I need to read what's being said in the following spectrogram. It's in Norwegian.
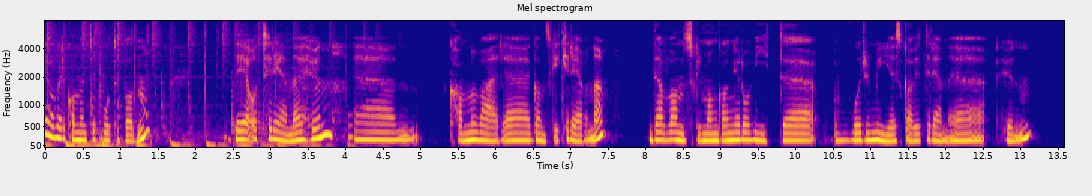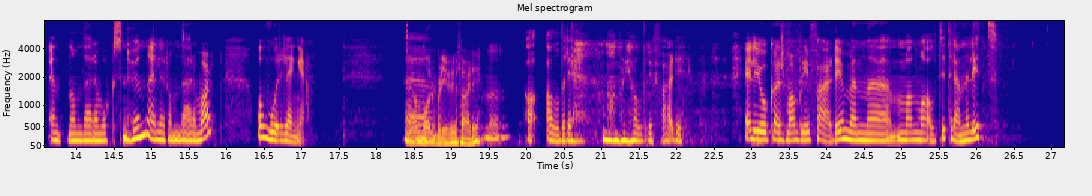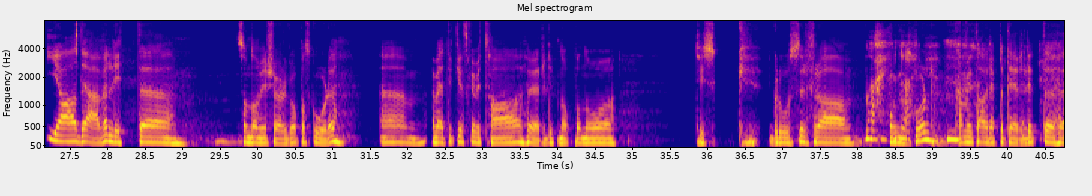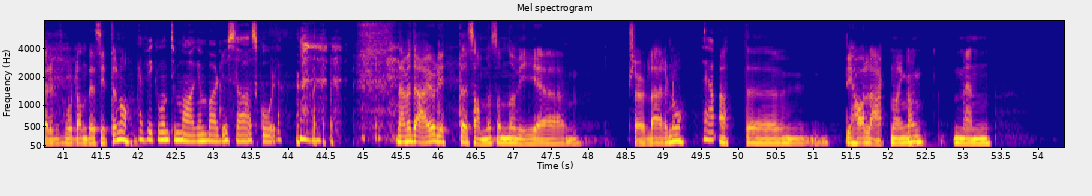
Hei og velkommen til Potepodden. Det å trene hund eh, kan være ganske krevende. Det er vanskelig mange ganger å vite hvor mye skal vi trene hunden. Enten om det er en voksen hund eller om det er en valp, og hvor lenge. Ja, når blir vi ferdig? Aldri. Man blir aldri ferdig. Eller jo, kanskje man blir ferdig, men eh, man må alltid trene litt. Ja, det er vel litt eh, som når vi sjøl går på skole. Um, jeg vet ikke, skal vi ta høre litt nå på noe tyskgloser fra Nei, ungdomsskolen? Kan vi ta og repetere litt, eh, høre litt hvordan det sitter nå? Jeg fikk vondt i magen bare du sa skole. Nei, men det er jo litt det samme som når vi eh, sjøl lærer noe. Ja. At eh, vi har lært noe en gang, men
